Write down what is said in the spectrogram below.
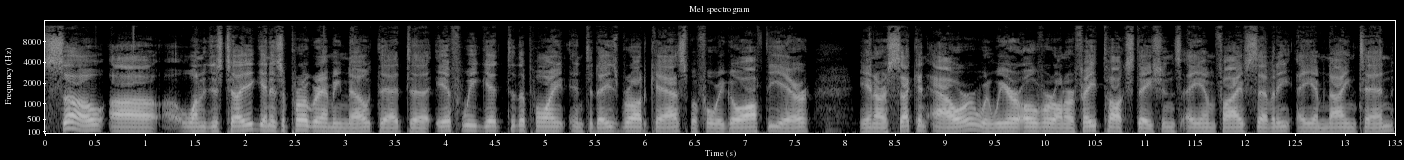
So uh, I want to just tell you again as a programming note that uh, if we get to the point in today's broadcast before we go off the air in our second hour when we are over on our Faith Talk stations, AM 570, AM 910,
